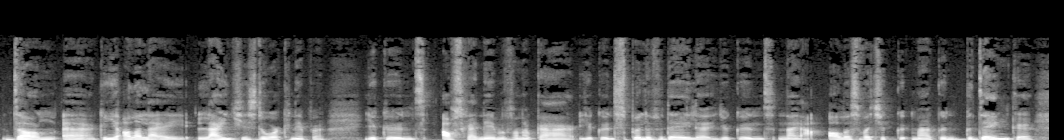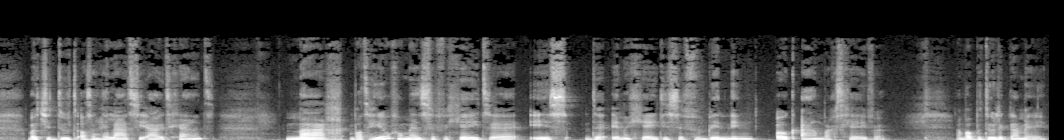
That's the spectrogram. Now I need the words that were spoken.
dan uh, kun je allerlei lijntjes doorknippen. Je kunt afscheid nemen van elkaar, je kunt spullen verdelen, je kunt, nou ja, alles wat je maar kunt bedenken wat je doet als een relatie uitgaat. Maar wat heel veel mensen vergeten is de energetische verbinding ook aandacht geven. En wat bedoel ik daarmee?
